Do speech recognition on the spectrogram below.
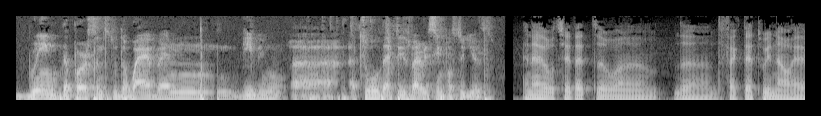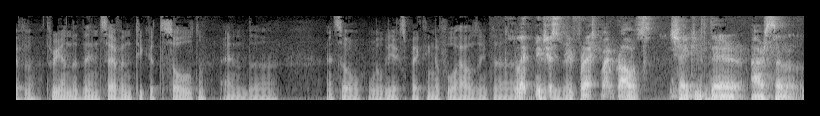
bring the persons to the web and giving uh, a tool that is very simple to use. And I would say that uh, the the fact that we now have 307 tickets sold, and uh, and so we'll be expecting a full house in the. Let me just refresh my browse, check if there are some.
